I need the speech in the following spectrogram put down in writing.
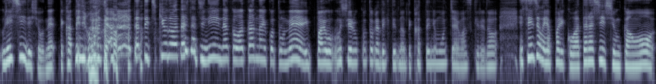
嬉しいでしょうねって勝手に思っちゃう。だって地球の私たちになんかわかんないことをね、いっぱい教えることができてなんて勝手に思っちゃいますけれど。え先生はやっぱりこう新しい瞬間を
